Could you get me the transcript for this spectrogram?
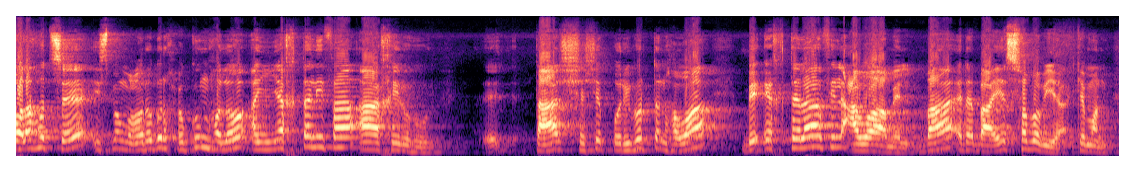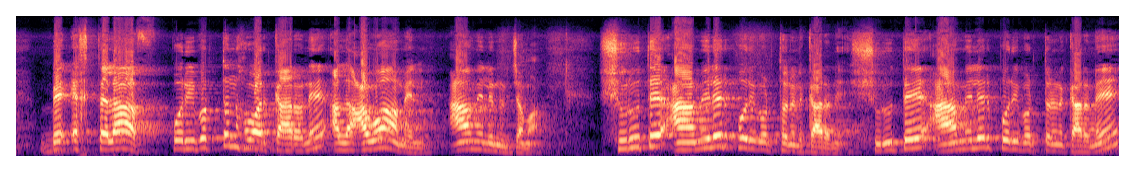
বলা হচ্ছে ইসমে মরবের হুকুম হলো আইয়াখতালিফা আখিরহু। তার শেষে পরিবর্তন হওয়া বে এখতলাফিল আওয়ামেল, বা এটা বায়ে সববিয়া। কেমন? বে এখতলাফ পরিবর্তন হওয়ার কারণে আল আওয়ামেল আমেলের জামা। শুরুতে আমেলের পরিবর্তনের কারণে, শুরুতে আমেলের পরিবর্তনের কারণে,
